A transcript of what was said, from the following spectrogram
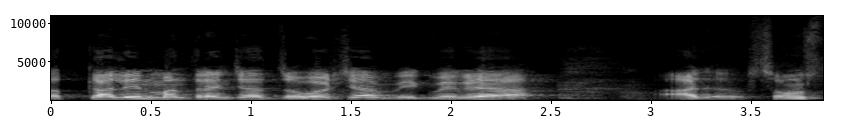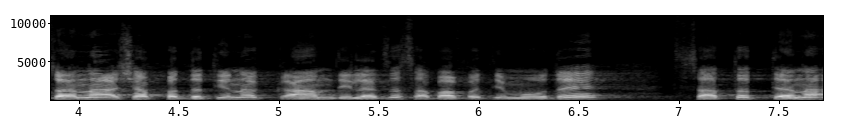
तत्कालीन मंत्र्यांच्या जवळच्या वेगवेगळ्या संस्थांना अशा पद्धतीनं काम दिल्याचं सभापती महोदय सातत्यानं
